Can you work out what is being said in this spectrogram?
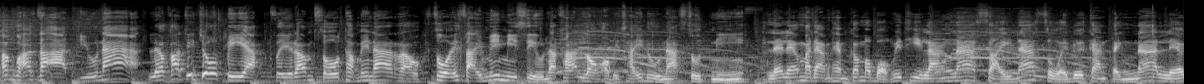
ทำความสะอาดผิวหน้า แล้วก็ทิชชู่เปียกเซรั่มโซฟทำให้หน้าเรา สวยใสไม่มีสิวนะคะ ลองเอาไปใช้ดูนะสูตรนี้ และแล้วมาดามแพมก็มาบอกวิธีล้างหน้าใสหน้าสวย โดยการแต่งหน้าแล้ว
